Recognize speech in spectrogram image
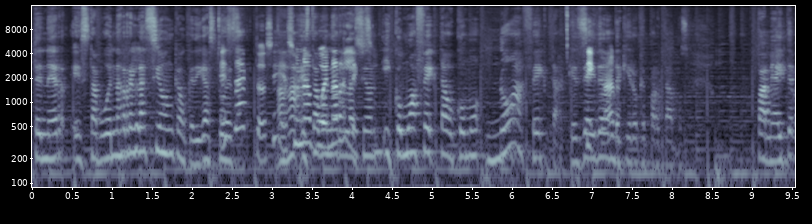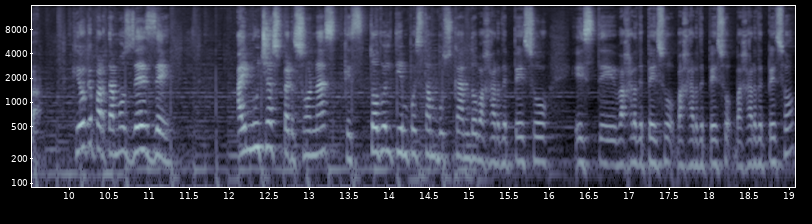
tener esta buena relación, que aunque digas tú Exacto, es, sí, ajá, es una esta buena, relación, relación y cómo afecta o cómo no afecta, que es de Sí, ahí de claro. donde quiero que partamos. Pame, ahí te va. Quiero que partamos desde hay muchas personas que todo el tiempo están buscando bajar de peso, este, bajar de peso, bajar de peso, bajar de peso,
